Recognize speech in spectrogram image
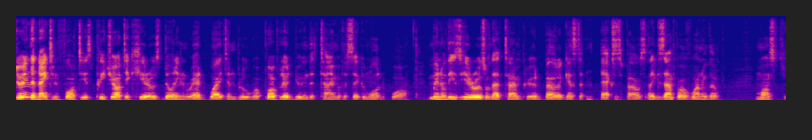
during the 1940s, patriotic heroes donning red, white, and blue were popular during the time of the Second World War. Many of these heroes of that time period battled against the Axis powers. An example of one of the most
